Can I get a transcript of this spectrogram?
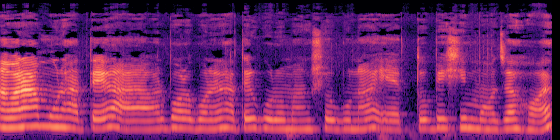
আমার আম্মুর হাতের আর আমার বড় বোনের হাতের গরু মাংস গুনা এত বেশি মজা হয়।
